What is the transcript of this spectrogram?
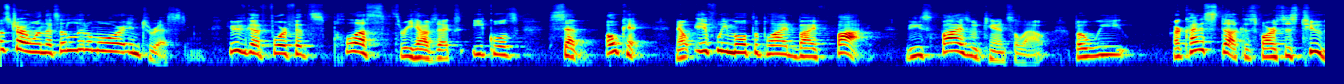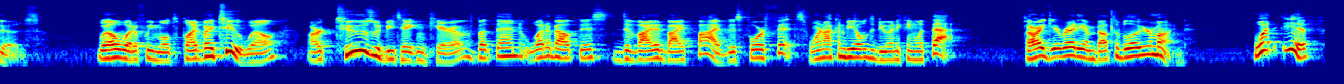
Let's try one that's a little more interesting. Here we've got 4 fifths plus 3 halves x equals 7. Okay, now if we multiplied by 5, these 5's would cancel out, but we are kind of stuck as far as this 2 goes. Well, what if we multiplied by 2? Well, our 2's would be taken care of, but then what about this divided by 5, this 4 fifths? We're not going to be able to do anything with that. All right, get ready. I'm about to blow your mind. What if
